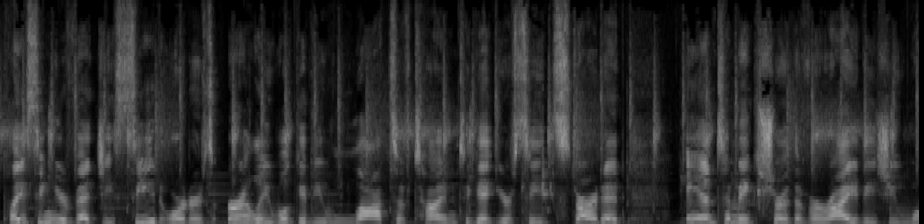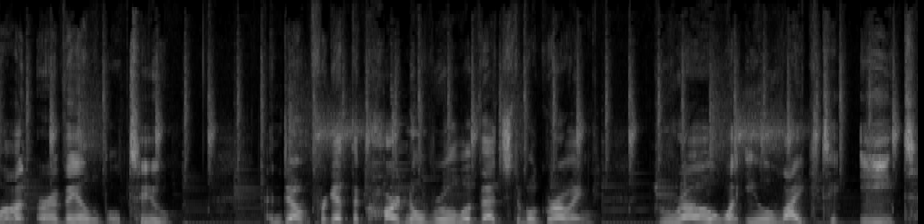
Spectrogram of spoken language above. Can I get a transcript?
Placing your veggie seed orders early will give you lots of time to get your seeds started and to make sure the varieties you want are available too. And don't forget the cardinal rule of vegetable growing grow what you like to eat.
